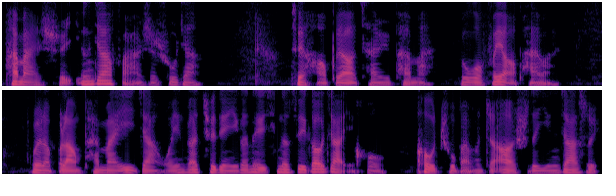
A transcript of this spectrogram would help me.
拍卖是赢家反而是输家，最好不要参与拍卖。如果非要拍卖，为了不让拍卖溢价，我应该确定一个内心的最高价以后，扣除百分之二十的赢家税，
